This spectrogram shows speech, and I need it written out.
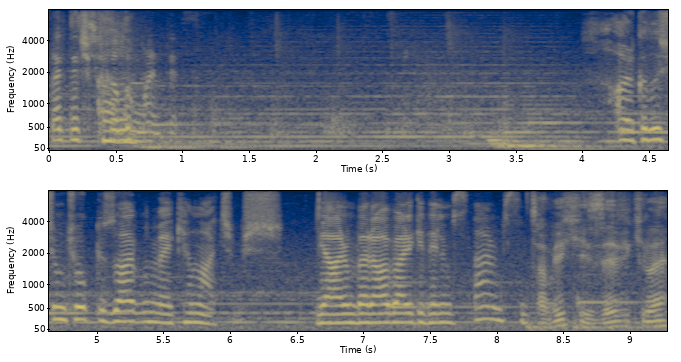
Hadi çıkalım hadi. Arkadaşım çok güzel bir mekan açmış. Yarın beraber gidelim ister misin? Tabii ki zevkle.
